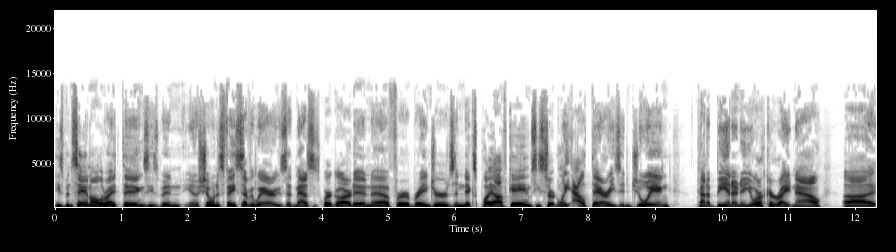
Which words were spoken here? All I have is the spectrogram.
He's been saying all the right things. He's been you know showing his face everywhere. He's at Madison Square Garden uh, for Rangers and Knicks playoff games. He's certainly out there. He's enjoying kind of being a New Yorker right now. Uh,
